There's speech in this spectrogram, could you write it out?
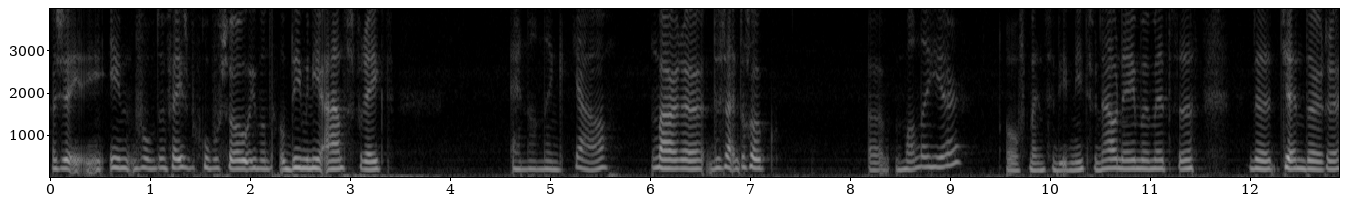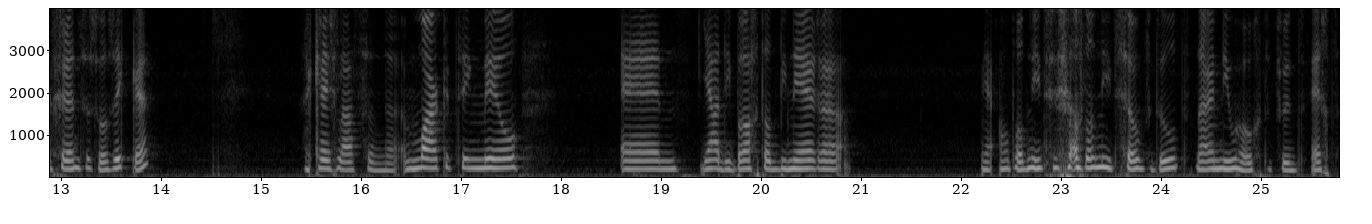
als je in bijvoorbeeld een Facebookgroep of zo iemand op die manier aanspreekt. En dan denk ik, ja, maar uh, er zijn toch ook uh, mannen hier? Of mensen die het niet zo nauw nemen met uh, de gendergrenzen zoals ik, hè? Ik kreeg laatst een, eh, een marketingmail. En ja, die bracht dat binaire, ja, al dan niet, al dan niet zo bedoeld, naar een nieuw hoogtepunt. Echt.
